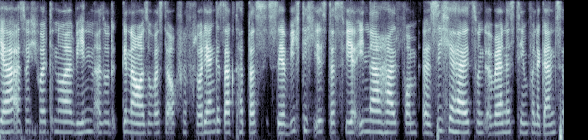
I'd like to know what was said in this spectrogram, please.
Ja, also ich wollte nur erwähnen, also genau, also was da auch Florian gesagt hat, dass es sehr wichtig ist, dass wir innerhalb vom äh, Sicherheits- und Awareness-Team von der ganzen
